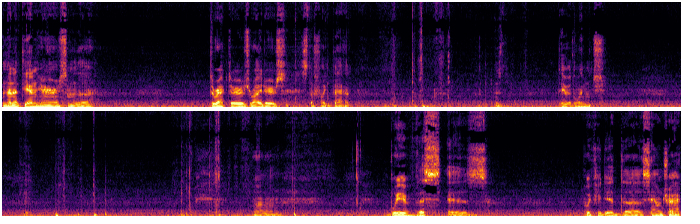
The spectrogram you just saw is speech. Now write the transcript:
and then at the end here, some of the directors, writers, stuff like that. David Lynch. Um, I believe this is, I believe he did the soundtrack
